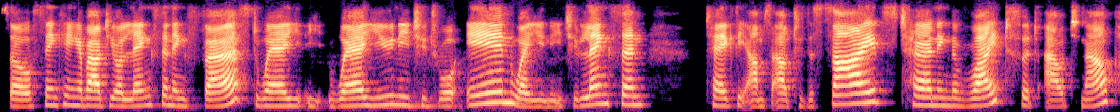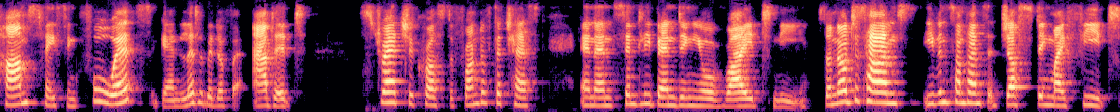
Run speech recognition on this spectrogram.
So thinking about your lengthening first, where you, where you need to draw in, where you need to lengthen. Take the arms out to the sides, turning the right foot out now, palms facing forwards. Again, a little bit of an added stretch across the front of the chest and then simply bending your right knee. So notice how I'm even sometimes adjusting my feet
